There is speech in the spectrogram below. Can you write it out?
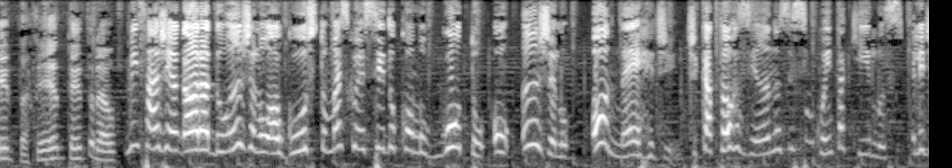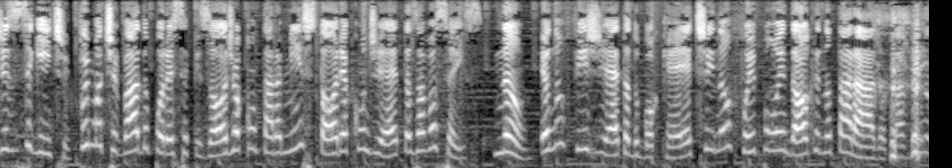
Tenta. Tenta, tento não. Mensagem agora do Ângelo Augusto, mais conhecido como Guto ou Ângelo o Nerd, de 14 anos e 50 quilos. Ele diz o seguinte: Fui motivado por esse episódio a contar a minha história com dietas a vocês. Não, eu não fiz dieta do boquete e não fui pra um endócrino tarado, tá vendo?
